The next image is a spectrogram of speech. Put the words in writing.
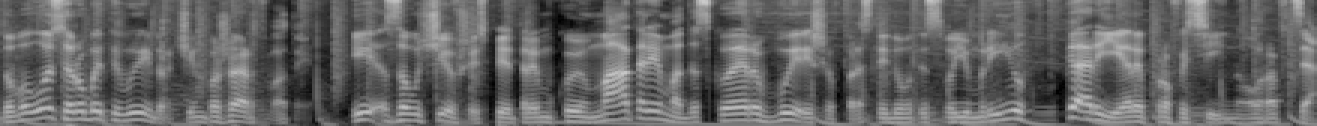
Довелося робити вибір, чим пожертвувати. І заучившись підтримкою матері, Мадескоер вирішив переслідувати свою мрію кар'єри професійного гравця.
